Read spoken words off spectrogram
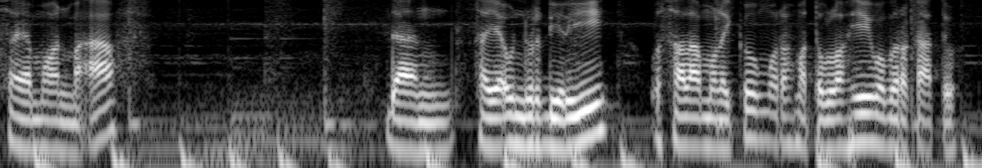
saya mohon maaf. Dan saya undur diri. Wassalamualaikum warahmatullahi wabarakatuh.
